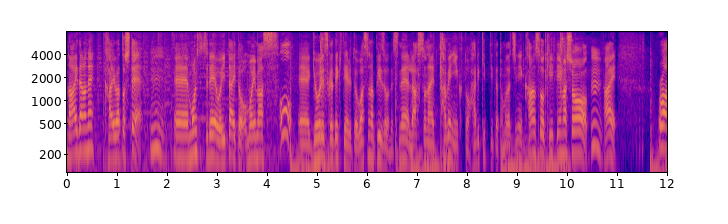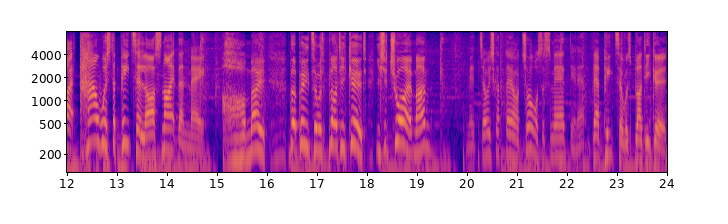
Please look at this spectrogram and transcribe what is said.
の間のね会話として、うん。えーもう一つ例を言いたいと思います。お。えー行列ができていると噂のピザをですねラストナイト食べに行くと張り切っていた友達に感想を聞いてみましょう、うん。はい Right how was the pizza last night then mate? Oh mate the pizza was bloody good you should try it man めっちゃ美味しかったよ超おすすめっていうね The pizza was bloody good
